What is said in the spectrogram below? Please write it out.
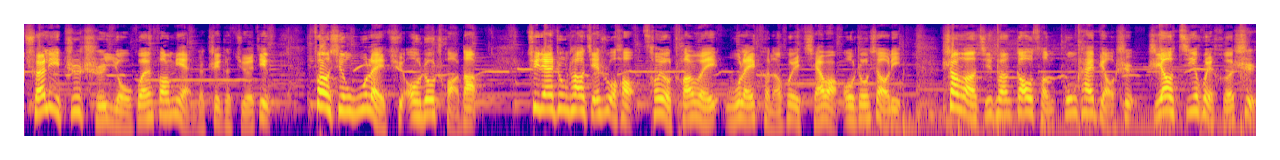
全力支持有关方面的这个决定，放行吴磊去欧洲闯荡。去年中超结束后，曾有传闻吴磊可能会前往欧洲效力，上港集团高层公开表示，只要机会合适，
